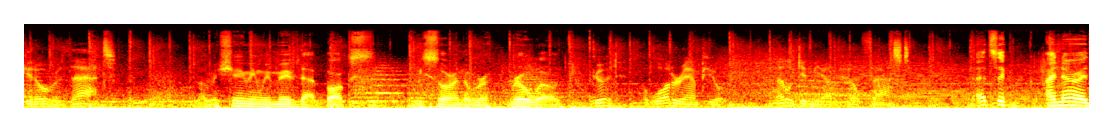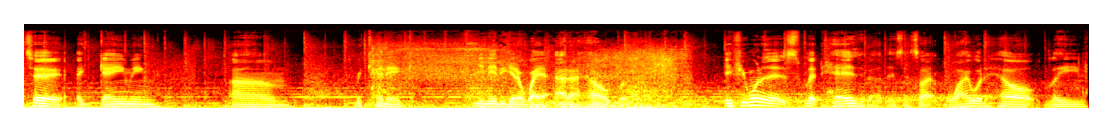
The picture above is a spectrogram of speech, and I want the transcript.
How do I get over that? I'm assuming we moved that box we saw in the real world. Good. A water ampule. That'll get me out of hell fast. That's a. I know it's a, a gaming um, mechanic. You need to get away out of hell, but if you want to split hairs about this, it's like why would hell leave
